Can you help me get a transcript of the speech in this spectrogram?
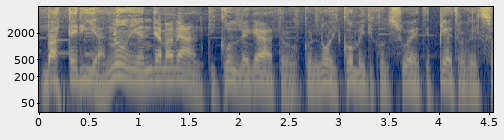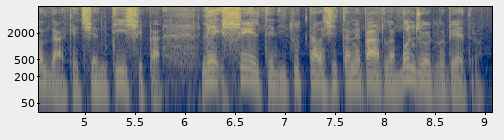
batteria. Noi andiamo avanti, collegato con noi come di consuete Pietro del Soldà che ci anticipa le scelte di tutta la città ne parla. Buongiorno Pietro.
